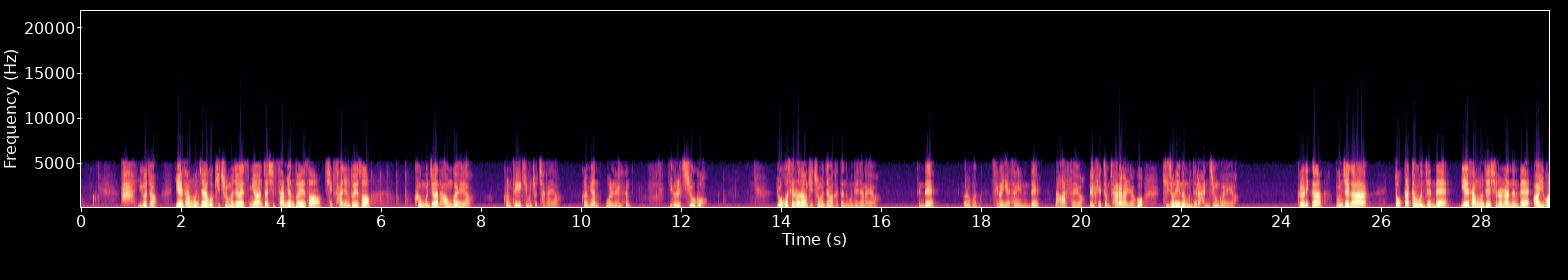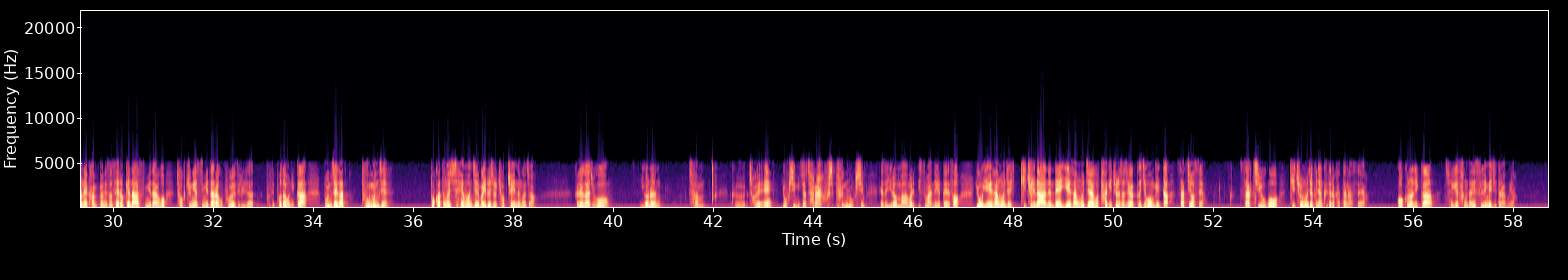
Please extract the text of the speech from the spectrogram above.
하, 이거죠. 예상 문제하고 기출 문제가 있으면 자 13년도에서 14년도에서 그 문제가 나온 거예요. 그럼 되게 기분 좋잖아요. 그러면 원래는 이거를 지우고 요거 새로 나온 기출 문제만 갖다 넣으면 되잖아요. 근데 여러분 제가 예상했는데 나왔어요. 이렇게 좀 자랑하려고 기존에 있는 문제를 안 지운 거예요. 그러니까 문제가 똑같은 문제인데 예상 문제 실어놨는데 아 이번에 간평에서 새롭게 나왔습니다 하고 적중했습니다라고 보여드리려 보다 보니까 문제가 두 문제 똑같은 것이 세 문제 막 이런 식으로 겹쳐 있는 거죠. 그래가지고 이거는 참 그 저의 욕심이죠. 자랑하고 싶은 욕심. 그래서 이런 마음을 있으면 안 되겠다 해서 요 예상 문제 기출이 나왔는데 예상 문제하고 타기출에서 제가 끄집어 온 게 있다 싹 지웠어요. 싹 지우고 기출 문제 그냥 그대로 갖다 놨어요. 어 그러니까 책이 상당히 슬림해지더라고요.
